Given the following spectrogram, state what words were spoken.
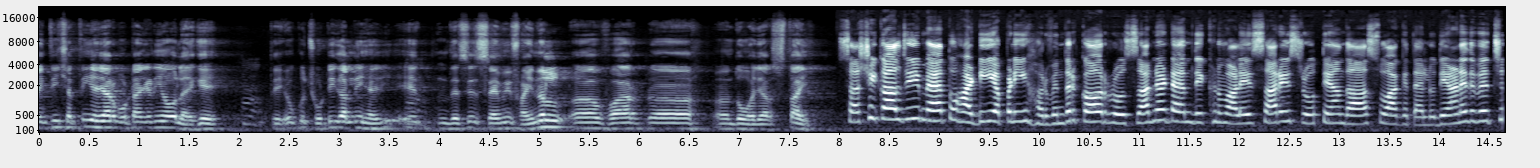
35 36 ਹਜ਼ਾਰ ਵੋਟਾਂ ਜਿਹੜੀਆਂ ਉਹ ਲੈ ਗਏ। ਤੇ ਉਹ ਕੋਈ ਛੋਟੀ ਗੱਲ ਨਹੀਂ ਹੈ ਜੀ। ਇਹ this is semi final for 2027 ਸਤਿ ਸ਼੍ਰੀ ਅਕਾਲ ਜੀ, ਮੈਂ ਤੁਹਾਡੀ ਆਪਣੀ ਹਰਵਿੰਦਰ ਕੌਰ। ਰੋਜ਼ਾਨਾ ਟਾਈਮ ਦੇਖਣ ਵਾਲੇ ਸਾਰੇ ਸਰੋਤਿਆਂ ਦਾ ਸਵਾਗਤ ਹੈ ਲੁਧਿਆਣੇ ਦੇ ਵਿੱਚ।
